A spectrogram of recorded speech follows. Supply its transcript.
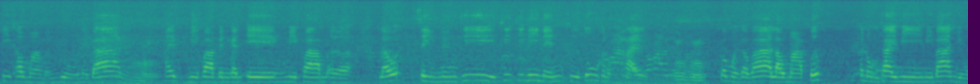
ที่เข้ามาเหมือนอยู่ในบ้าน อืม ให้มีความเป็นกันเอง มีความเออแล้วสิ่งหนึ่งที่ที่ที่นี่เน้นคือตู้ขนมไทย อือฮึ ก็เหมือนกับว่าเรามาปุ๊บขนมไทยมีมีบ้านอยู่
